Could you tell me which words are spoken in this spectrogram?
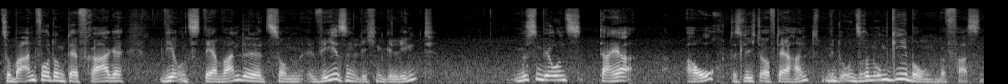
Zur Beantwortung der Frage, wie uns der Wandel zum Wesentlichen gelingt, müssen wir uns daher auch, das liegt auf der Hand, mit unseren Umgebungen befassen.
